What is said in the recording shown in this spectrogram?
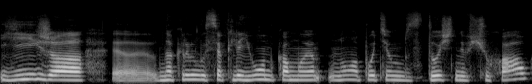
їжа е, накрилися клейонками, ну а потім дощ не вщухав,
